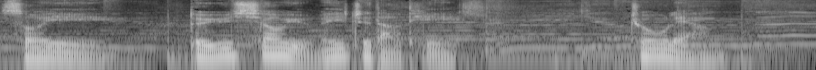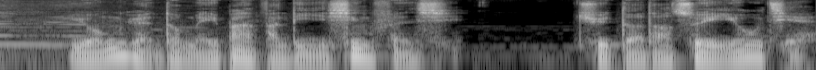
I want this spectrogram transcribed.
所以，对于肖雨薇这道题，周良。永远都没办法理性分析，去得到最优解。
